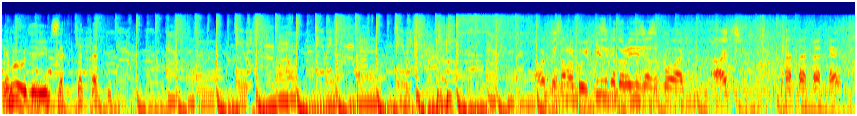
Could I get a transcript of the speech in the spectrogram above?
и мы удивимся. А вот те самые буйки, за которые нельзя заплывать. Ач.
